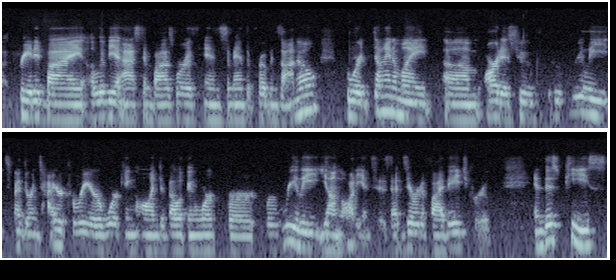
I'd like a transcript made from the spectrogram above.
uh, created by Olivia Aston Bosworth and Samantha Provenzano, who are dynamite um, artists who who really spent their entire career working on developing work for, for really young audiences, that zero to five age group. And this piece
